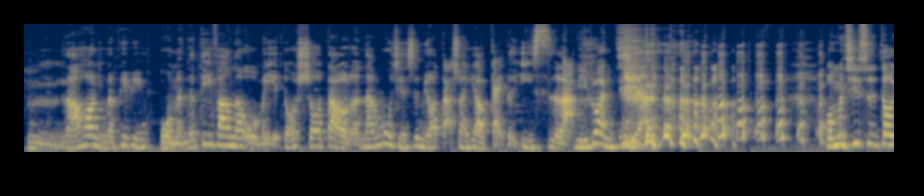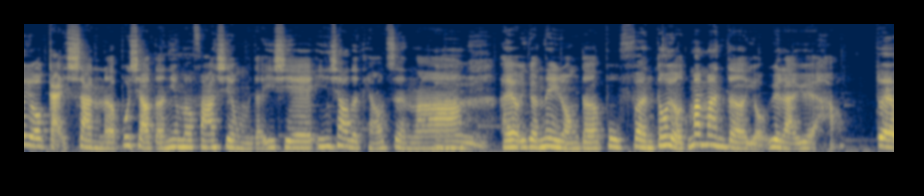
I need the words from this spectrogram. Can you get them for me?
嗯，然后你们批评我们的地方呢，我们也都收到了。那目前是没有打算要改的意思啦。你乱讲，我们其实都有改善了。不晓得你有没有发现，我们的一些音效的调整啦，还有一个内容的部分，都有慢慢的有越来越好。对，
